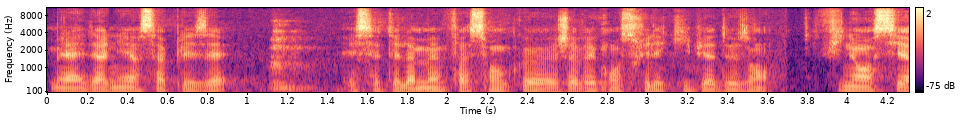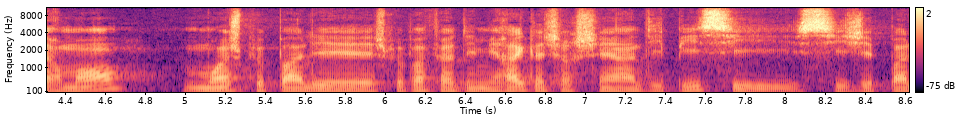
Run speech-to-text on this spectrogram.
mais la dernière, ça plaisait. Et c'était la même façon que j'avais construit l'équipe il y a deux ans. Financièrement, moi, je ne peux, pas aller, je peux pas faire des miracles à chercher un DP si, si je n'ai pas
